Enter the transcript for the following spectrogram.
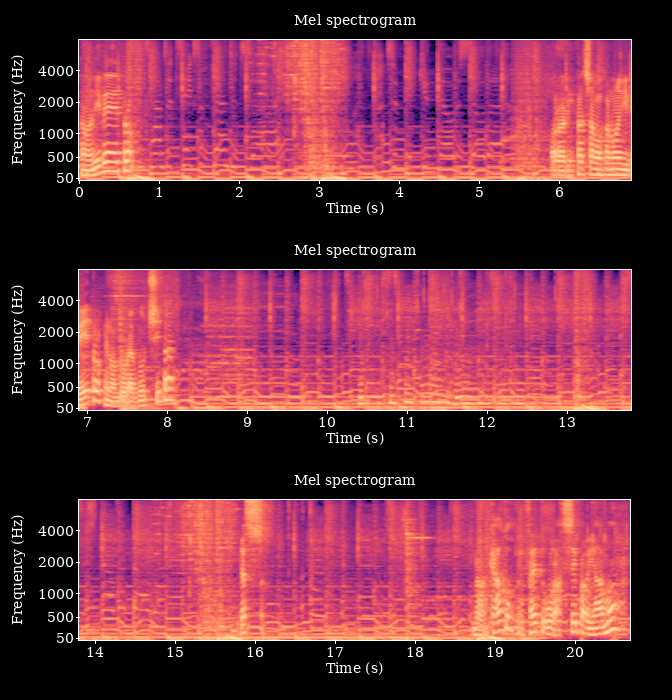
Cano di vetro. Ora rifacciamo canone di vetro che non dovrebbe uccidere. Yes. Marcato, perfetto. Ora separiamo.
